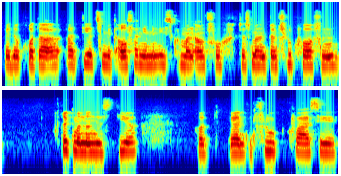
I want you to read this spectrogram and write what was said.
wenn da gerade ein, Tier zum mit aufnehmen ist, kann man einfach, dass man beim Flughafen kriegt man dann das Tier, hat während dem Flug quasi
